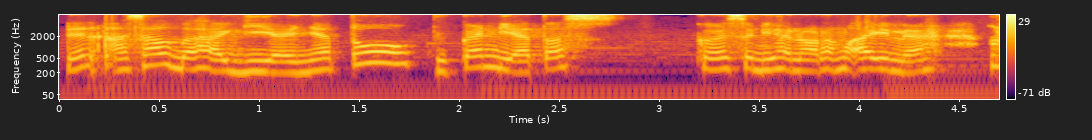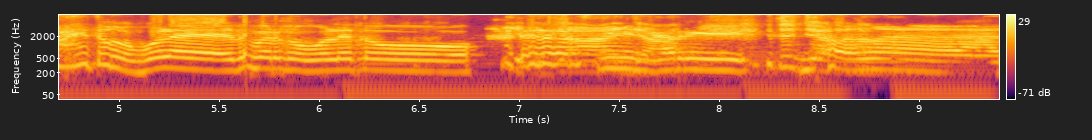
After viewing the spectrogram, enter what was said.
dan asal bahagianya tuh bukan di atas kesedihan orang lain ya. Kalau itu nggak boleh itu baru nggak boleh tuh. Ya, itu harus jangan, dihindari. Itu jangan. Jangan.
